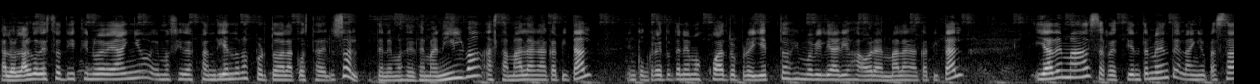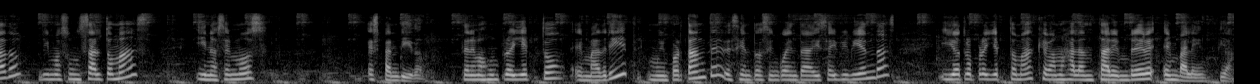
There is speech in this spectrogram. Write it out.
A lo largo de estos 19 años hemos ido expandiéndonos por toda la Costa del Sol. Tenemos desde Manilva hasta Málaga Capital. En concreto tenemos cuatro proyectos inmobiliarios ahora en Málaga Capital. Y además, recientemente, el año pasado, dimos un salto más y nos hemos expandido. Tenemos un proyecto en Madrid, muy importante, de 156 viviendas, y otro proyecto más que vamos a lanzar en breve en Valencia.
